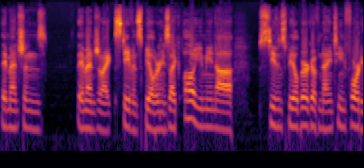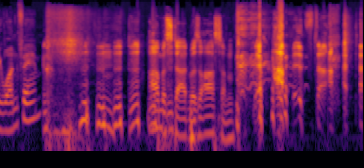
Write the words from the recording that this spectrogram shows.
they mentions they mention like Steven Spielberg. And he's like, oh, you mean uh Steven Spielberg of 1941 fame? Amistad was awesome. It's not.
